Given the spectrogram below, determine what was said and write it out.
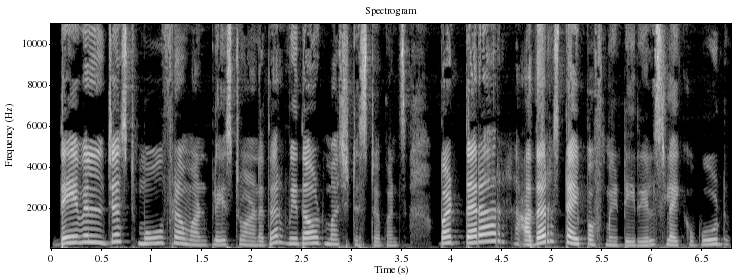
they will just move from one place to another without much disturbance. But there are other type of materials like wood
